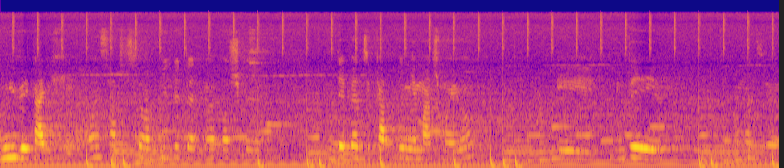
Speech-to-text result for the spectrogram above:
mwen ve kalife. Mwen satisfe an pil de tet mwen pochke mwen te peti kat premye match mwen yo, e mwen te, mwen te,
